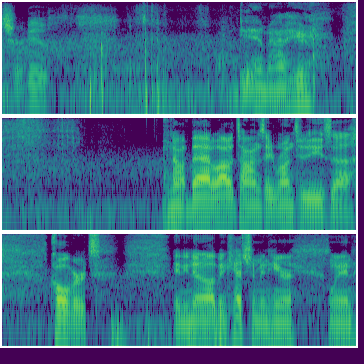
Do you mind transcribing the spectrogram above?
sure do. Get him out of here. Not bad. A lot of times they run through these uh, culverts, and you know I've been catching them in here when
